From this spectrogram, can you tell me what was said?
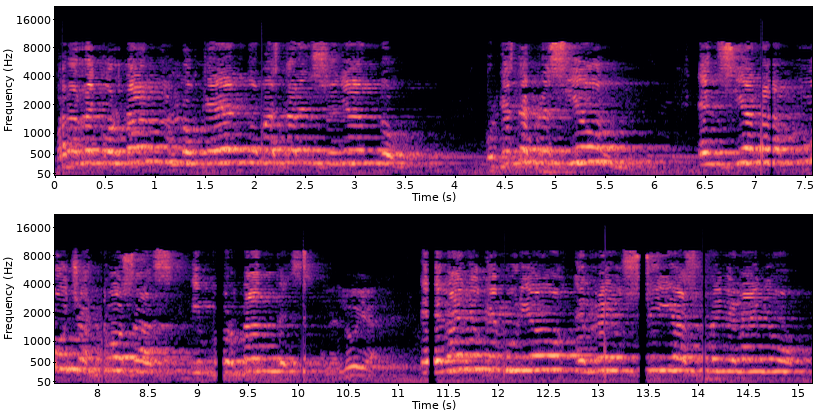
para recordarnos lo que él nos va a estar enseñando, porque esta expresión encierra muchas cosas importantes. Aleluya. El año que murió el rey Usías fue en el año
